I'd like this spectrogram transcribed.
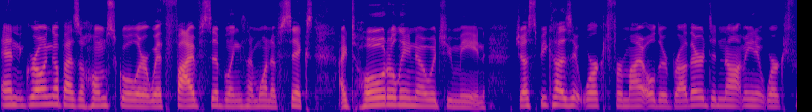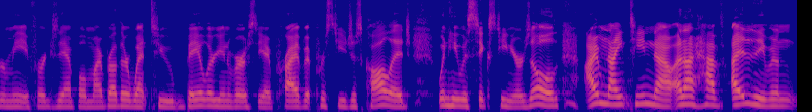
And growing up as a homeschooler with five siblings, I'm one of six, I totally know what you mean. Just because it worked for my older brother did not mean it worked for me. For example, my brother went to Baylor University, a private prestigious college, when he was 16 years old. I'm 19 now, and I have I didn't even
